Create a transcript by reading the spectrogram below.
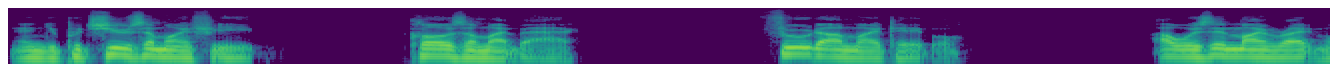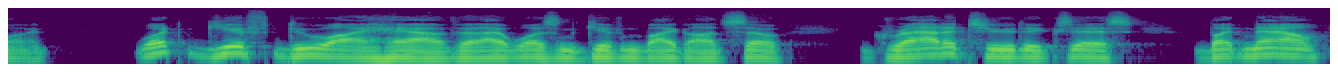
and you put shoes on my feet, clothes on my back, food on my table. I was in my right mind. What gift do I have that I wasn't given by God? So gratitude exists. But now,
